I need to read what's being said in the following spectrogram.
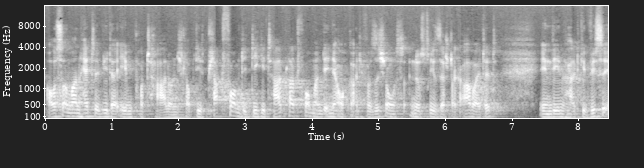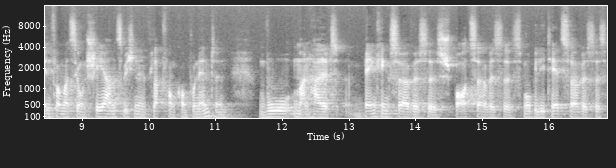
außer man hätte wieder eben Portale. Und ich glaube, die Plattform, die Digitalplattform, an denen ja auch gerade die Versicherungsindustrie sehr stark arbeitet, in denen wir halt gewisse Informationen scheren zwischen den Plattformkomponenten, wo man halt Banking Services, Sport Services, Mobilitätsservices,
